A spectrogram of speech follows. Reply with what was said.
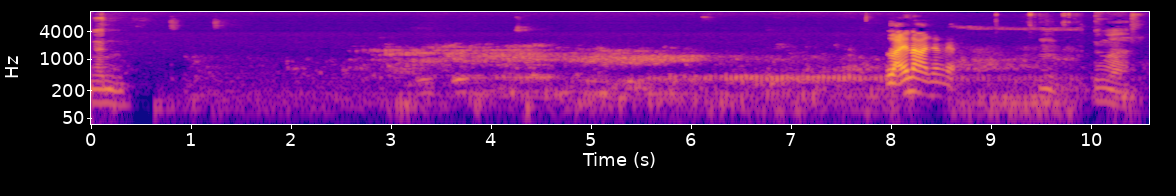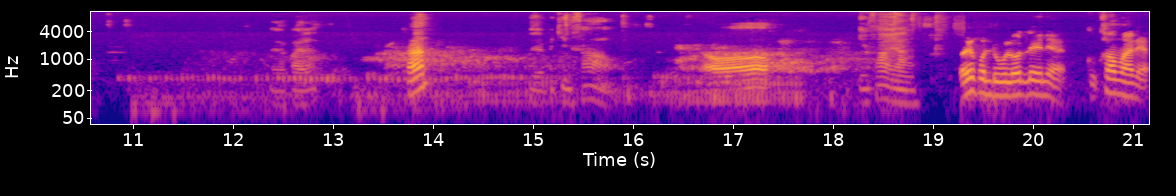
เงิน หลายนานยังเนี่ย อืมเพิ่งมาเดี๋ยวไปแล้วฮะ เดี๋ยวไปกินข้าว อ๋อ กินข้าวยังเฮ้ย คนดูรถเลยเนี่ย กูเข้ามาเนี่ย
